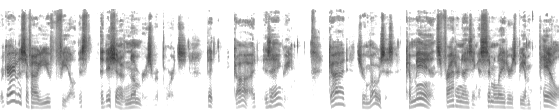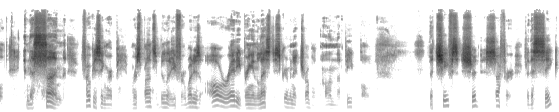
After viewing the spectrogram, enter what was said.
Regardless of how you feel, this edition of Numbers reports that God is angry. God, through Moses, commands fraternizing assimilators be impaled in the sun, focusing rep- responsibility for what is already bringing less discriminate trouble on the people. The chiefs should suffer for the sake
